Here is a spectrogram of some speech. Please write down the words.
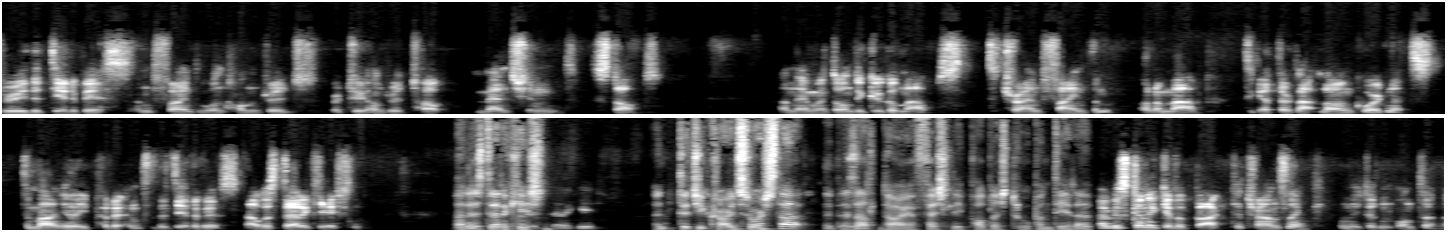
through the database and found 100 or 200 top mentioned stops, and then went on to Google Maps to try and find them on a map to get their lat long coordinates to manually put it into the database. That was dedication. That is dedication. That is dedication. And did you crowdsource that? Is that now officially published open data? I was going to give it back to TransLink and they didn't want it.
